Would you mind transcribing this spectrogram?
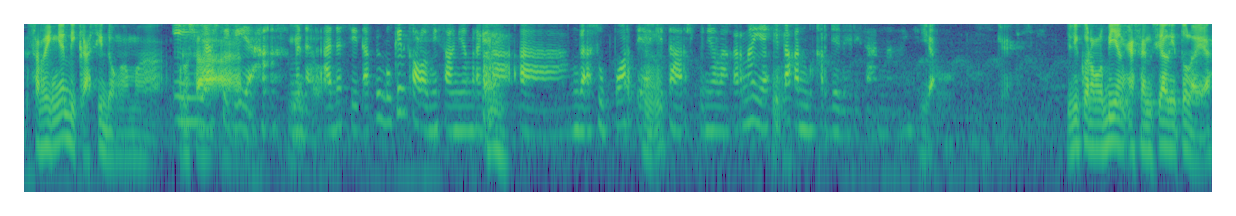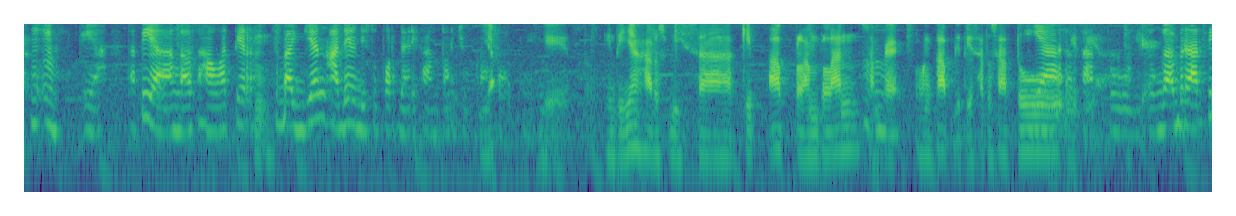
seringnya dikasih dong sama perusahaan. Iya sih, iya. gitu. Benar, ada sih. Tapi mungkin kalau misalnya mereka eh, nggak support ya Hmm. kita harus punya lah karena ya kita akan bekerja dari sana gitu. Iya. Oke. Itu sih. Jadi kurang lebih yang esensial itulah ya. Mm-mm, iya, tapi ya nggak usah khawatir. Hmm. Sebagian ada yang disupport dari kantor juga. Iya. kok, gitu. gitu. Intinya harus bisa keep up pelan-pelan sampai lengkap gitu ya satu-satu Iya, gitu ya. satu Oke. gitu. Nggak berarti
